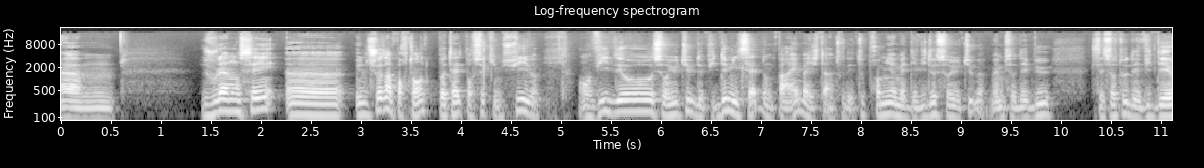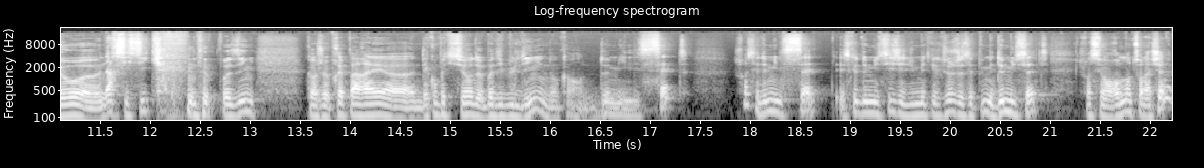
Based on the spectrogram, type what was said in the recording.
Euh, je voulais annoncer euh, une chose importante, peut-être pour ceux qui me suivent en vidéo sur YouTube depuis 2007. Donc pareil, bah, j'étais un des tout premiers à mettre des vidéos sur YouTube, même si au début c'est surtout des vidéos euh, narcissiques de posing quand je préparais des compétitions de bodybuilding, donc en 2007. Je crois que c'est 2007. Est-ce que 2006 j'ai dû mettre quelque chose? Je sais plus, mais 2007. Je pense si on remonte sur la chaîne.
